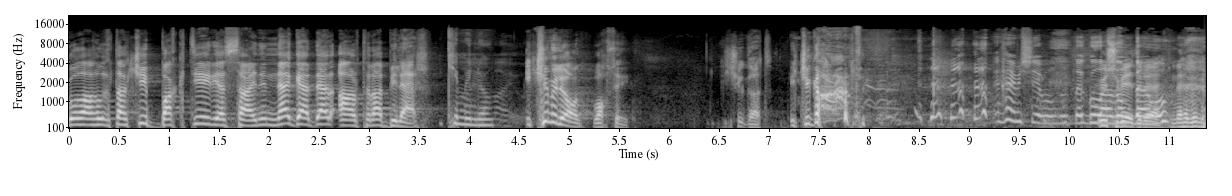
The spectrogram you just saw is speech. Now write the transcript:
qulaqlıqdakı bakteriya sayını nə qədər artıra bilər? 2 milyon. 2 milyon. Vaxtı. 2 qat. 2 qat. Həmişə olur da 3 qulağımda vedrə. o. Nə bilim.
